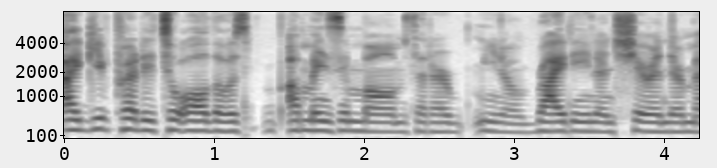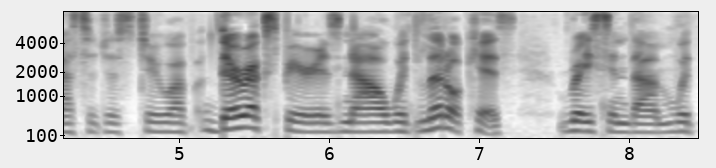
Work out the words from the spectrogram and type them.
I give credit to all those amazing moms that are you know writing and sharing their messages too of their experience now with little kids, raising them with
